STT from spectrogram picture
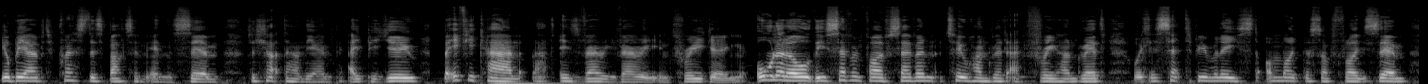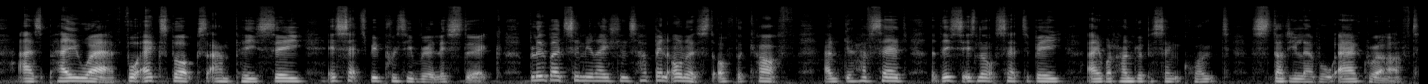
you'll be able to press this button in the sim to shut down the APU, but if you can, that is very, very intriguing. All in all, the 757, 200 and 300, which is set to be released on Microsoft Flight Sim as payware for Xbox and PC, is set to be pretty realistic. Bluebird Simulations have been honest off the cuff and have said that this is not set to be a 100% quote study level aircraft.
